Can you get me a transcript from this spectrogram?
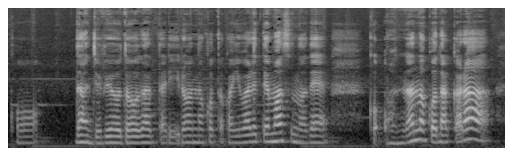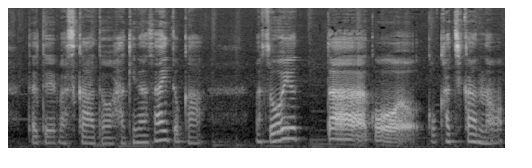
こう男女平等だったりいろんなことが言われてますのでこう女の子だから例えばスカートを履きなさいとか、まあ、そういったこうこう価値観の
